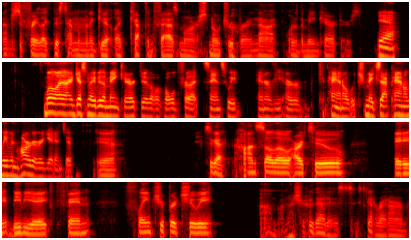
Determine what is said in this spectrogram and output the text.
I'm just afraid like this time I'm gonna get like Captain Phasma or Snowtrooper and not one of the main characters. Yeah. Well, I I guess maybe the main character they'll hold for that Sansweet interview or panel, which makes that panel even harder to get into. Yeah. So we got Han Solo, R2, A, BB-8, Finn, Flame Trooper, Chewie. Um, I'm not sure who that is. He's got a right arm.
